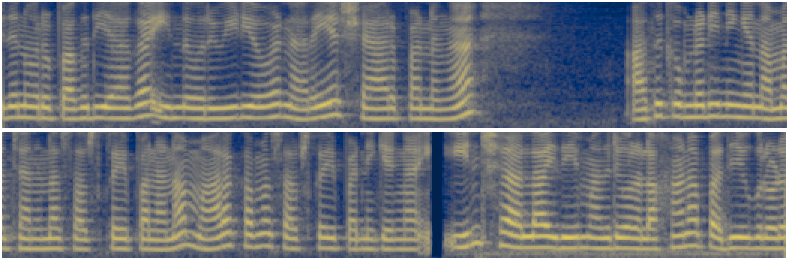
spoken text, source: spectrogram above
இதன் ஒரு பகுதியாக இந்த ஒரு வீடியோவை நிறைய ஷேர் பண்ணுங்கள் அதுக்கு முன்னாடி நீங்கள் நம்ம சேனலை சப்ஸ்கிரைப் பண்ணலன்னா மறக்காமல் சப்ஸ்கிரைப் பண்ணிக்கோங்க. இன்ஷால்லா இதே மாதிரி ஒரு அழகான பதிவுகளோட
